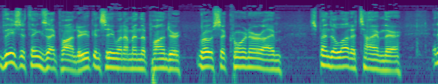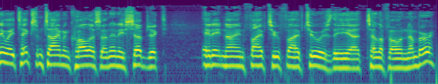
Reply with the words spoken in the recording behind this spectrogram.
These are things I ponder. You can see when I'm in the Ponder Rosa corner, I spend a lot of time there. Anyway, take some time and call us on any subject. 889 5252 is the uh, telephone number.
